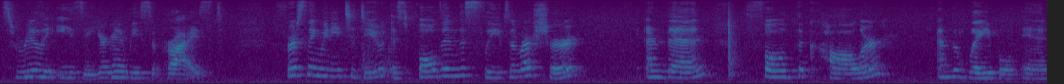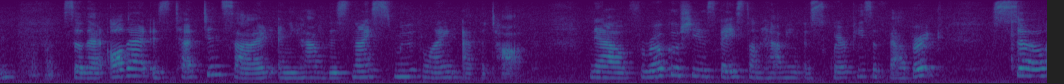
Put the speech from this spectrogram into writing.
It's really easy. You're going to be surprised. First thing we need to do is fold in the sleeves of our shirt and then fold the collar and the label in so that all that is tucked inside and you have this nice smooth line at the top. Now, furokashi is based on having a square piece of fabric, so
